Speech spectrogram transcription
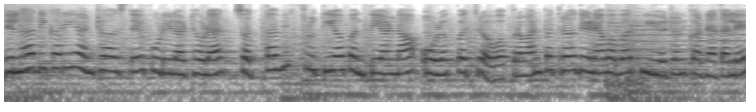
जिल्हाधिकारी यांच्या हस्ते पुढील आठवड्यात सत्तावीस तृतीयपंथीयांना ओळखपत्र व प्रमाणपत्र देण्याबाबत नियोजन करण्यात आले.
